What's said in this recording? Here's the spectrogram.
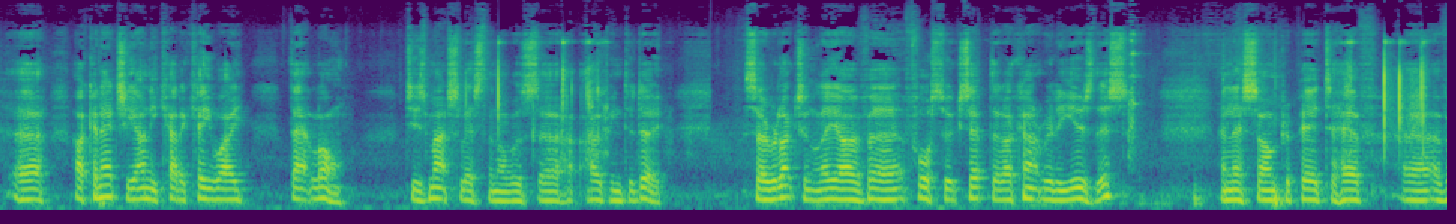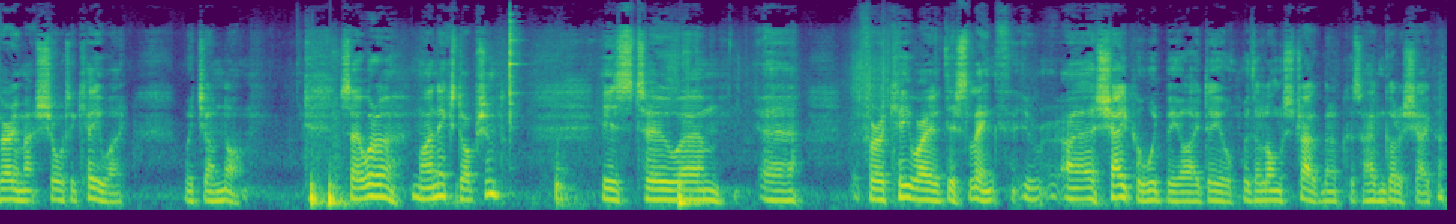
uh, I can actually only cut a keyway that long, which is much less than I was uh, hoping to do. So reluctantly I've uh, forced to accept that I can't really use this unless I'm prepared to have uh, a very much shorter keyway, which I'm not. So what are, my next option is to um, uh, for a keyway of this length, a shaper would be ideal with a long stroke, but of course I haven't got a shaper.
